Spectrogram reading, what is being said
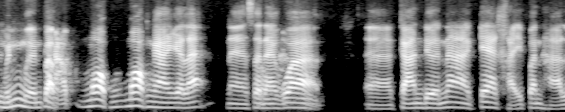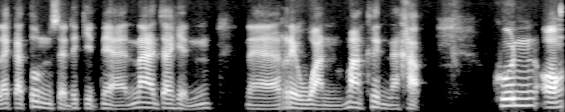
เหมือนเหมือนแบบมอบมอบงานกันแล้วนะแสดงว่าการเดินหน้าแก้ไขปัญหาและกระตุ้นเศรษฐกิจเนี่ยน่าจะเห็นเร็ววันมากขึ้นนะครับ คุณอ๋อง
